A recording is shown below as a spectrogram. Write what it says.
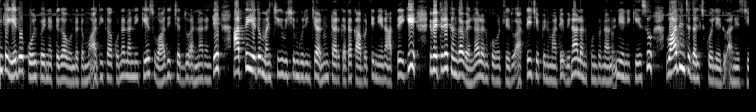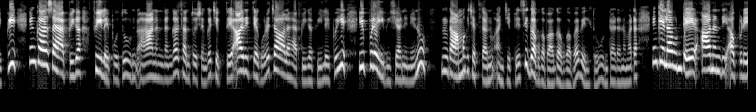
ఇంకా ఏదో కోల్పోయినట్టుగా ఉండటము అది కాకుండా నన్ను ఈ కేసు వాదించద్దు అన్నారంటే అత్తయ్య ఏదో మంచి విషయం గురించి అనుంటారు కదా కాబట్టి నేను అత్తయ్యకి వ్యతిరేకంగా వెళ్ళాలనుకోవట్లేదు. అత్తయ్య చెప్పిన మాటే వినాలనుకుంటున్నాను. నేను ఈ కేసు వాదించదలుచుకోలేదు అనేసి చెప్పి ఇంకా హ్యాపీగా ఫీల్ అయిపోతూ ఆనందంగా సంతోషంగా చెప్తే ఆదిత్య కూడా చాలా హ్యాపీగా ఫీల్ అయిపోయి ఇప్పుడే ఈ విషయాన్ని నేను ఇంకా అమ్మకి చెప్తాను అని చెప్పేసి గబగబా గబగబా వెళ్తూ ఉంటాడనమాట ఇంకెలా ఉంటే ఆనంది అప్పుడే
